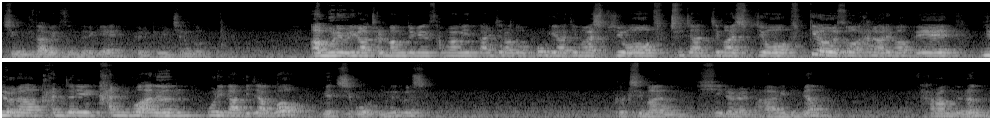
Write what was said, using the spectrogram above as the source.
지금 유다 백성들에게 그렇게 외치는 겁니다. 아무리 우리가 절망적인 상황이 있달지라도 포기하지 마십시오. 주저앉지 마십시오. 깨어서 하나님 앞에 일어나 간절히 간구하는 우리가 되자고 외치고 있는 것입니다. 극심한 시련을 당하게 되면 사람들은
